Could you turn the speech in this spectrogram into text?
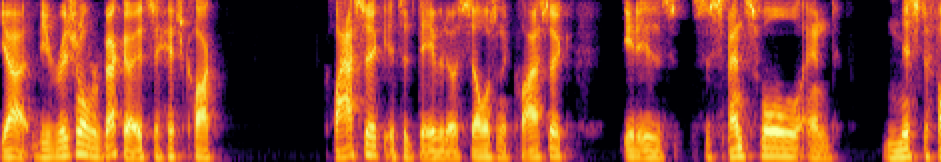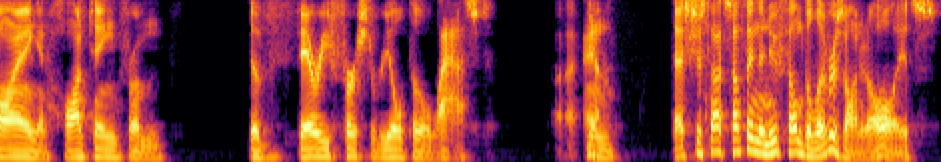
yeah the original rebecca it's a hitchcock classic it's a david o selznick classic it is suspenseful and mystifying and haunting from the very first reel to the last uh, and Yeah. That's just not something the new film delivers on at all it's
